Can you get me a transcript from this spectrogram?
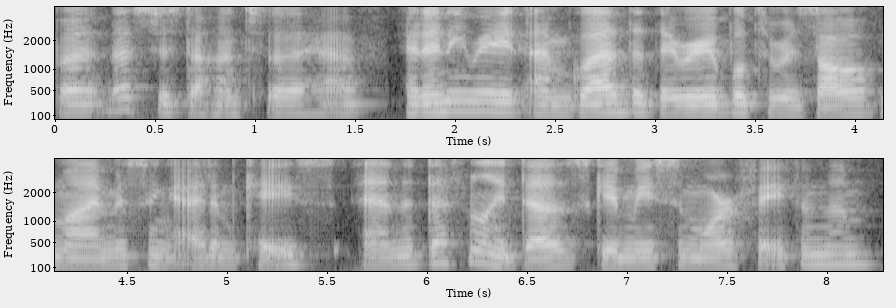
But that's just a hunch that I have. At any rate, I'm glad that they were able to resolve my missing item case, and that definitely does give me some more faith in them.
